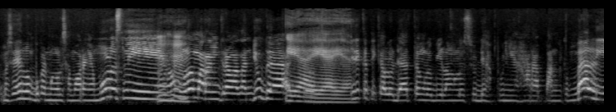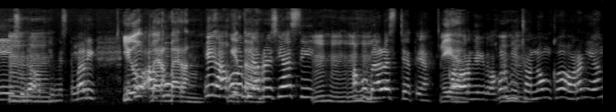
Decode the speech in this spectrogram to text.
maksudnya lo bukan mengeluh sama orang yang mulus nih, lo Mhm. mengeluh sama orang yang jerawatan juga. iya gitu. iya iya Jadi ketika lo datang, lo bilang lo sudah punya harapan kembali, Mhm. sudah optimis kembali, Yuk, itu aku, bareng-bareng, Iya, aku gitu. lebih apresiasi. Mhm, Aku mhm. balas chatnya. Iya. Kalau orang kayak gitu, aku lebih Mhm. condong ke orang yang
